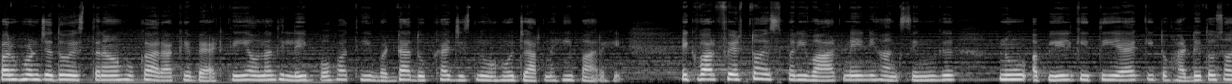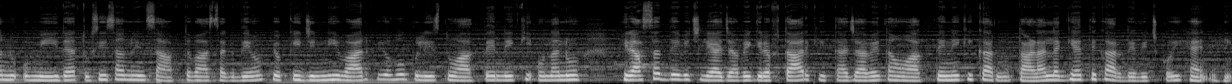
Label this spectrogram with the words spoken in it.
ਪਰ ਹੁਣ ਜਦੋਂ ਇਸ ਤਰ੍ਹਾਂ ਉਹ ਘਰ ਆ ਕੇ ਬੈਠ ਗਈ ਹੈ ਉਹਨਾਂ ਦੇ ਲਈ ਬਹੁਤ ਹੀ ਵੱਡਾ ਦੁੱਖ ਹੈ ਜਿਸ ਨੂੰ ਉਹ ਜਰ ਨਹੀਂ ਪਾ ਰਹੇ। ਇੱਕ ਵਾਰ ਫਿਰ ਤੋਂ ਇਸ ਪਰਿਵਾਰ ਨੇ ਨਿਹੰਗ ਸਿੰਘ ਨੂੰ ਅਪੀਲ ਕੀਤੀ ਹੈ ਕਿ ਤੁਹਾਡੇ ਤੋਂ ਸਾਨੂੰ ਉਮੀਦ ਹੈ, ਤੁਸੀਂ ਸਾਨੂੰ ਇਨਸਾਫ ਦਿਵਾ ਸਕਦੇ ਹੋ, ਕਿਉਂਕਿ ਜਿੰਨੀ ਵਾਰ ਵੀ ਉਹ ਪੁਲਿਸ ਨੂੰ ਆਖਦੇ ਨੇ ਕਿ ਉਹਨਾਂ ਨੂੰ ਹਿਰਾਸਤ ਦੇ ਵਿੱਚ ਲਿਆ ਜਾਵੇ, ਗ੍ਰਿਫਤਾਰ ਕੀਤਾ ਜਾਵੇ, ਤਾਂ ਉਹ ਆਖਦੇ ਨੇ ਕਿ ਘਰ ਨੂੰ ਤਾਲਾ ਲੱਗਿਆ ਤੇ ਘਰ ਦੇ ਵਿੱਚ ਕੋਈ ਹੈ ਨਹੀਂ।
